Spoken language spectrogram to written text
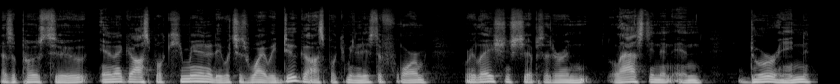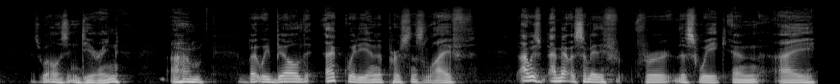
as opposed to in a gospel community, which is why we do gospel communities to form relationships that are in, lasting and enduring, as well as endearing. Um, but we build equity in a person's life. I was I met with somebody for, for this week, and I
